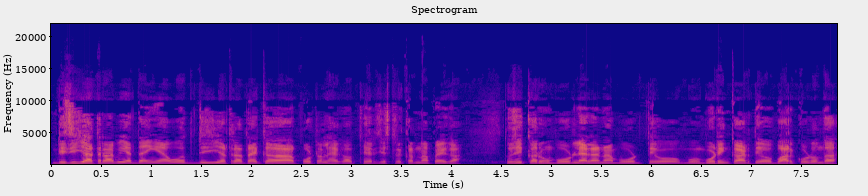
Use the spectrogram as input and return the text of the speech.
ਡਿਜੀ ਯਾਤਰਾ ਵੀ ਇਦਾਂ ਹੀ ਆ ਉਹ ਡਿਜੀ ਯਾਤਰਾ ਦਾ ਇੱਕ ਪੋਰਟਲ ਹੈਗਾ ਉੱਥੇ ਰਜਿਸਟਰ ਕਰਨਾ ਪਏਗਾ ਤੁਸੀਂ ਘਰੋਂ ਬੋਰਡ ਲੈ ਲੈਣਾ ਬੋਰਡ ਤੇ ਉਹ ਬੋਰਡਿੰਗ ਕਾਰਡ ਤੇ ਉਹ ਬਾਰਕੋਡ ਹੁੰਦਾ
